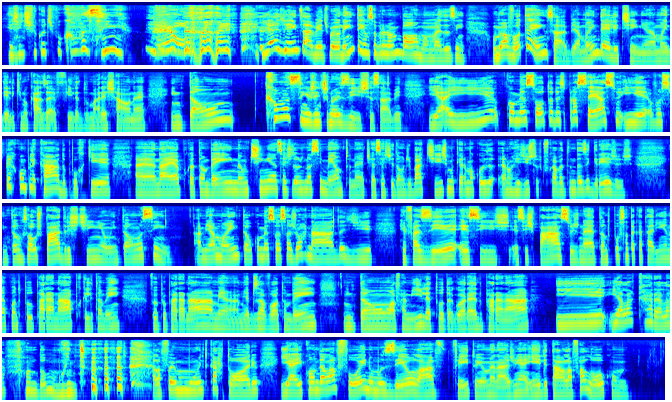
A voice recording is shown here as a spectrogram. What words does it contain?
E a gente ficou tipo, como assim? E eu? e a gente, sabe? Tipo, eu nem tenho o sobrenome Bormann, mas assim, o meu avô tem, sabe? A mãe dele tinha. A mãe dele, que no caso é filha do Marechal, né? Então, como assim a gente não existe, sabe? E aí começou todo esse processo e é, foi super complicado, porque é, na época também não tinha certidão de nascimento, né? Tinha certidão de batismo, que era uma coisa, era um registro que ficava dentro das igrejas. Então só os padres tinham. Então, assim, a minha mãe então começou essa jornada de refazer esses, esses passos, né? Tanto por Santa Catarina quanto pelo Paraná, porque ele também foi para o Paraná, minha, minha bisavó também. Então a família toda agora é do Paraná. E, e ela, cara, ela andou muito. ela foi muito cartório. E aí, quando ela foi no museu lá, feito em homenagem a ele e tal, ela falou com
